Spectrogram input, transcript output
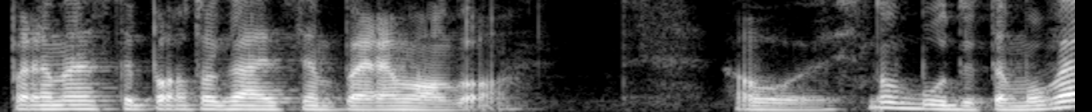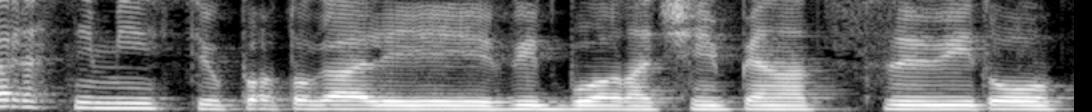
перенести португальцям перемогу. Ось, ну буде там у вересні місці в Португалії відбор на чемпіонат світу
